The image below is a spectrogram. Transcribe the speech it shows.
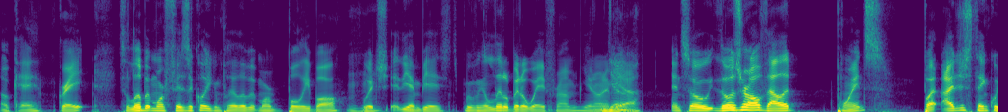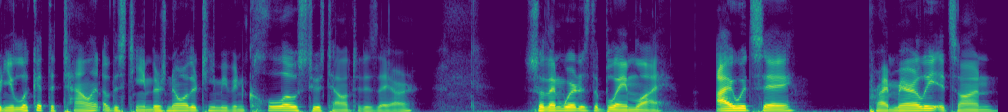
Okay, great. It's a little bit more physical. You can play a little bit more bully ball, Mhm. which the NBA is moving a little bit away from. You know what I mean? Yeah. And so those are all valid points. But I just think when you look at the talent of this team, there's no other team even close to as talented as they are. So then where does the blame lie? I would say primarily it's on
